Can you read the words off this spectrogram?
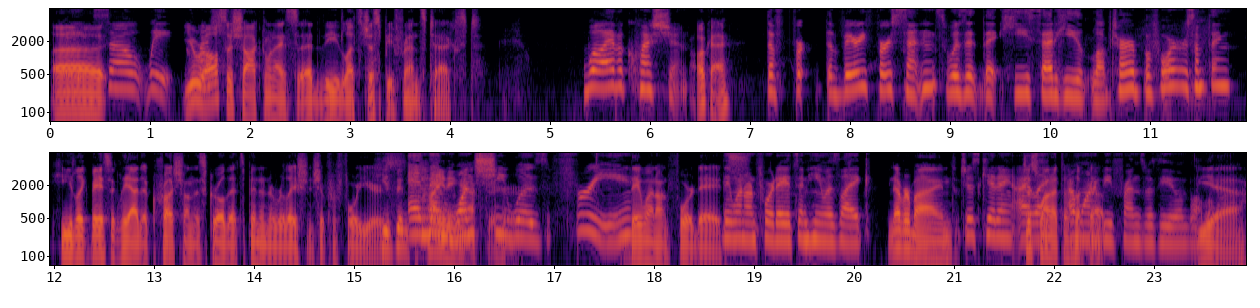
Uh, so wait. You were also shocked when I said the let's just be friends text. Well, I have a question. Okay. The fir- the very first sentence was it that he said he loved her before or something? He like basically had a crush on this girl that's been in a relationship for four years. He's been And pining then once after she her. was free, they went on four dates. they went on four dates, and he was like, Never mind. "Just kidding. I Just like. wanted to I want to be friends with you." And blah blah. yeah.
